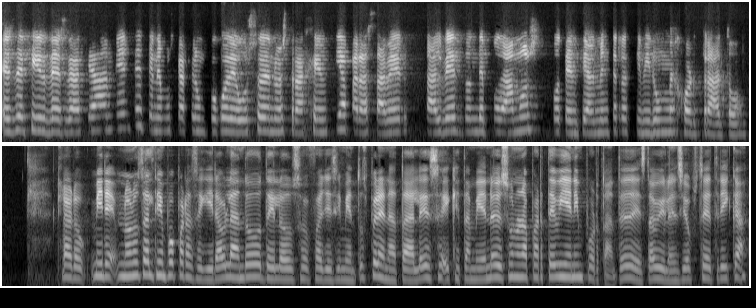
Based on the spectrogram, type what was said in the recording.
Es decir, desgraciadamente tenemos que hacer un poco de uso de nuestra agencia para saber tal vez dónde podamos potencialmente recibir un mejor trato. Claro, mire, no nos da el tiempo para seguir hablando de los fallecimientos prenatales, eh, que también son una parte bien importante de esta violencia obstétrica,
